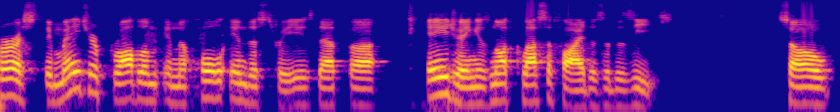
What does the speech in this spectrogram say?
first, the major problem in the whole industry is that uh, aging is not classified as a disease. So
